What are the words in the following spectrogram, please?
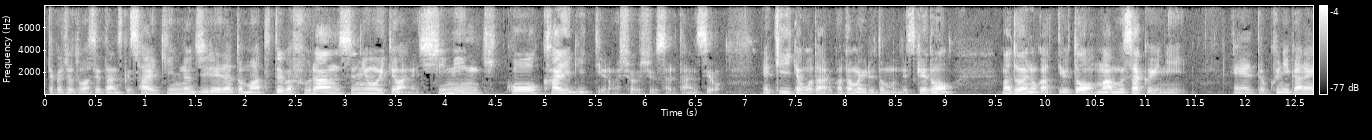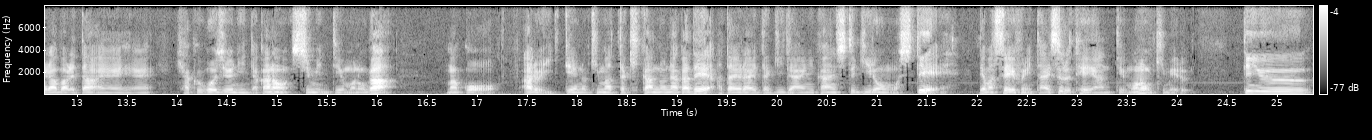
たかちょっと忘れたんですけど、最近の事例だと、まあ、例えばフランスにおいてはね、市民機構会議っていうのが招集されたんですよ。え聞いたことある方もいると思うんですけど、まあ、どういうのかっていうと、まあ、無作為に、えー、っと国から選ばれた、えー、150人だかの市民っていうものが、まあ、こう、ある一定の決まった期間の中で与えられた議題に関して議論をして、で、まあ、政府に対する提案っていうものを決めるっていう、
